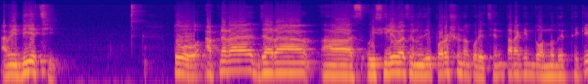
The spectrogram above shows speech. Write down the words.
আমি দিয়েছি। তো আপনারা যারা ওই সিলেবাস অনুযায়ী পড়াশোনা করেছেন, তারা কিন্তু অন্যদের থেকে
